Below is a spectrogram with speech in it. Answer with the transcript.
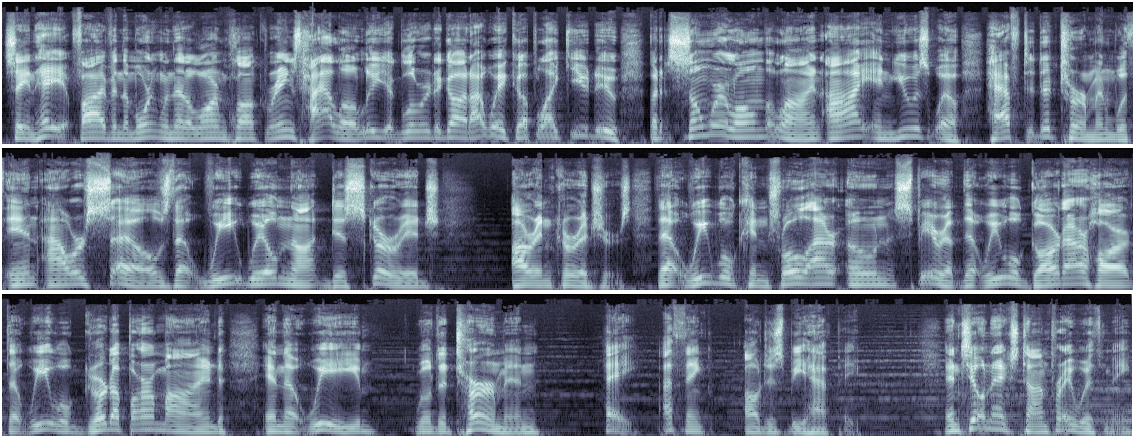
saying, hey, at five in the morning when that alarm clock rings, hallelujah, glory to God. I wake up like you do. But it's somewhere along the line, I and you as well have to determine within ourselves that we will not discourage our encouragers, that we will control our own spirit, that we will guard our heart, that we will gird up our mind, and that we will determine hey, I think I'll just be happy. Until next time, pray with me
